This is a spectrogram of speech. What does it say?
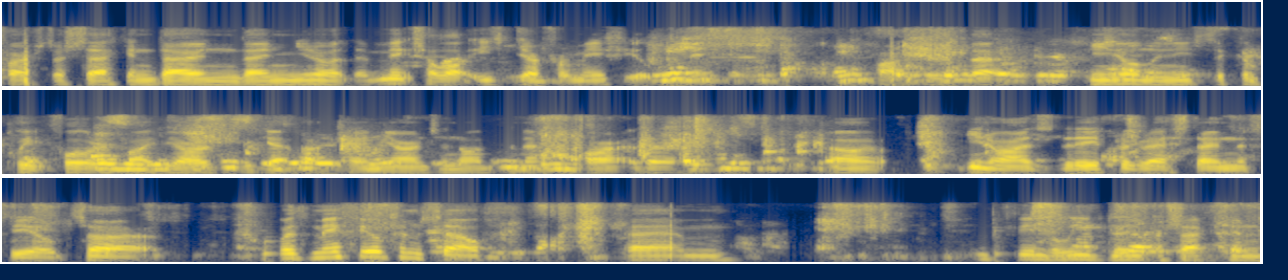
first or second down, then you know it makes it a lot easier for Mayfield to make passes that he only needs to complete four or five yards to get that ten yards and on the next part of the, uh, you know, as they progress down the field. So with Mayfield himself um, being the lead interception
